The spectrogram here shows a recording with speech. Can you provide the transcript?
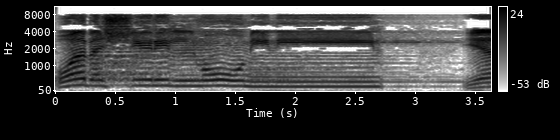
وبشر المؤمنين. يا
